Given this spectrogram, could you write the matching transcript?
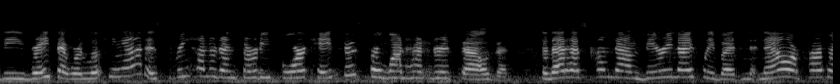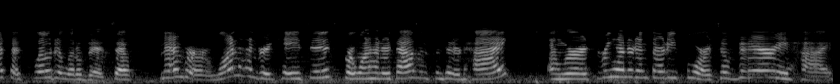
the rate that we're looking at is 334 cases per 100,000. So that has come down very nicely, but now our progress has slowed a little bit. So Remember, 100 cases per 100,000 is considered high, and we're at 334, so very high.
